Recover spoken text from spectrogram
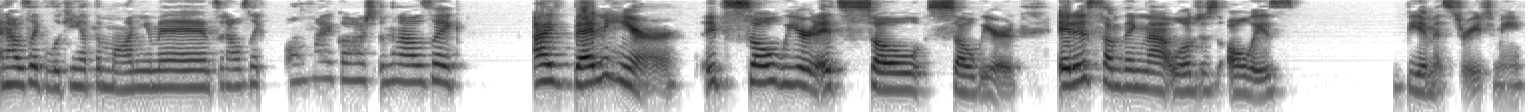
and I was like looking at the monuments and I was like, oh my gosh. And then I was like, I've been here. It's so weird. It's so, so weird. It is something that will just always be a mystery to me.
